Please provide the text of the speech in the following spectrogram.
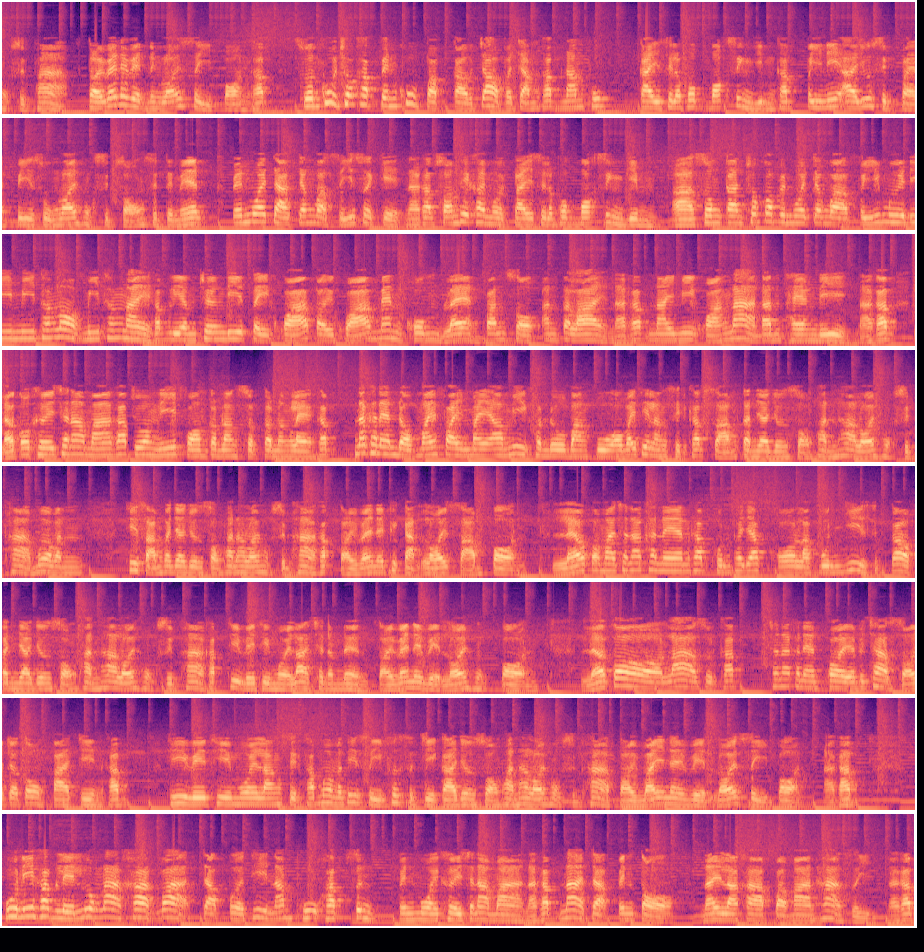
2565 ต่อยไว้ในเวท 104 ปอนด์ครับส่วนคู่ชกครับเป็นคู่ปรับเก่าเจ้าประจำครับน้ำพุ ไกรศิลภพบ็อกซิ่งยิมครับ ปีนี้อายุ 18 ปี สูง 162เซนติเมตร เป็นมวยจากจังหวัดศรีสะเกดนะครับ ซ้อมที่ค่ายมวยไกรศิลภพบ็อกซิ่งยิม อ่า ทรงการชกก็เป็นมวยจังหวะฝีมือดีมีทั้งนอกมีทั้งในครับ เหลี่ยมเชิงดีเตะขวาต่อยขวาแม่นคม แรงฟันศอกอันตรายนะครับ ในมีขวางหน้าดันแทงดีนะครับ แล้วก็เคยชนะมาครับ ช่วงนี้ฟอร์มกำลังสดกำลังแรงครับ นักคะแนนดอกไม้ไฟไมอามี่คอนโดบางปูเอาไว้ที่ลังสิตครับ 3 กันยายน 256 2565 เมื่อวันที่ 3 กันยายน 2565 ครับ ต่อยไว้ในพิกัด 103 ปอนด์แล้วก็มาชนะคะแนนครับขุนพยัคฆ์คอหลักบุญ 29 กันยายน 2565 ครับ ที่เวทีมวยราชดำเนิน ต่อยไว้ในเวท 106 ปอนด์แล้วก็ล่าสุดครับ ชนะคะแนนพลอยอภิชาติสจโต้งปาจีนครับที่เวทีมวยลังสิตครับเมื่อวันที่ 4 พฤศจิกายน 2565 ต่อยไว้ในเวท 104 ปอนด์นะครับ คู่นี้ครับเลนล่วงหน้าคาดว่าจะเปิดที่น้ำพุครับ ซึ่งเป็นมวยเคยชนะมานะครับ น่าจะเป็นต่อในราคาประมาณ 5-4 นะครับ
